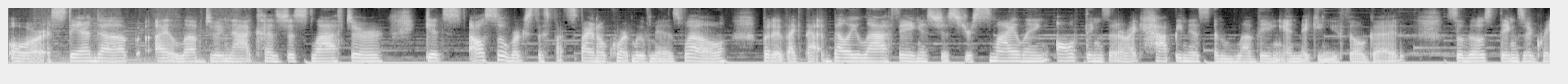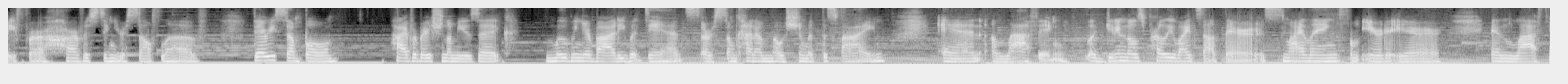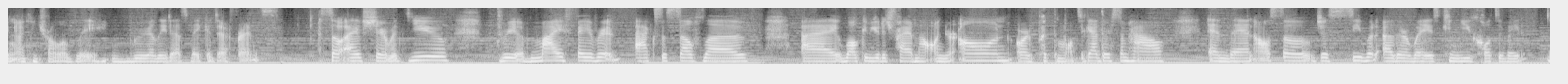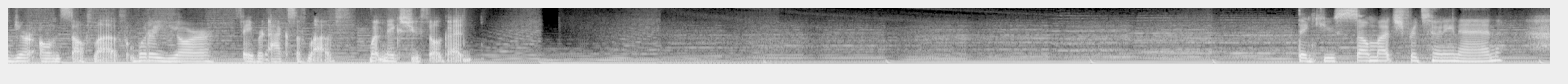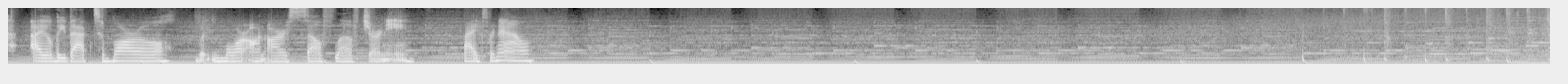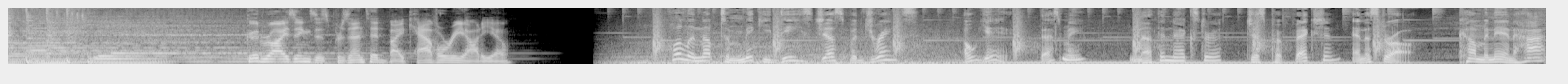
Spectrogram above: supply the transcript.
or a stand up, I love doing that because just laughter gets also works the spinal cord movement as well. But it's like that belly laughing, it's just you're smiling, all things that are like happiness and loving and making you feel good. So those things are great for harvesting your self love. Very simple high vibrational music, moving your body with dance or some kind of motion with the spine, and uh, laughing, like getting those pearly whites out there, smiling from ear to ear, and laughing uncontrollably really does make a difference. So, I've shared with you three of my favorite acts of self love. I welcome you to try them out on your own or put them all together somehow. And then also just see what other ways can you cultivate your own self love. What are your favorite acts of love? What makes you feel good? Thank you so much for tuning in. I will be back tomorrow with more on our self love journey. Bye for now. Good Risings is presented by Cavalry Audio. Pulling up to Mickey D's just for drinks? Oh, yeah, that's me. Nothing extra, just perfection and a straw. Coming in hot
